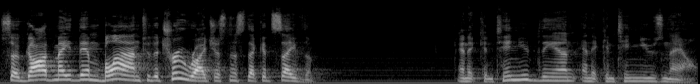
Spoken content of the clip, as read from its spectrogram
so God made them blind to the true righteousness that could save them. And it continued then, and it continues now.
